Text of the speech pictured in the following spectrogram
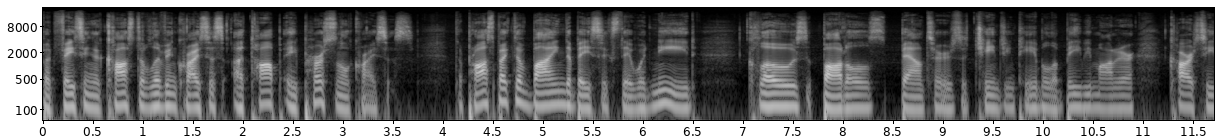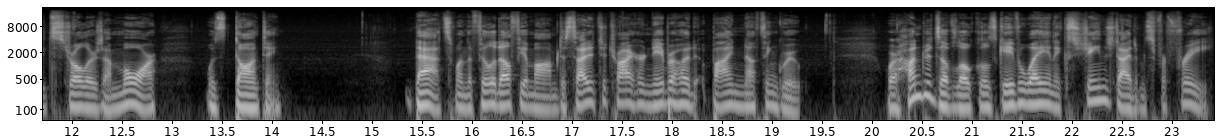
but facing a cost of living crisis atop a personal crisis. The prospect of buying the basics they would need clothes, bottles, bouncers, a changing table, a baby monitor, car seats, strollers, and more was daunting. That's when the Philadelphia mom decided to try her neighborhood Buy Nothing group, where hundreds of locals gave away and exchanged items for free.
